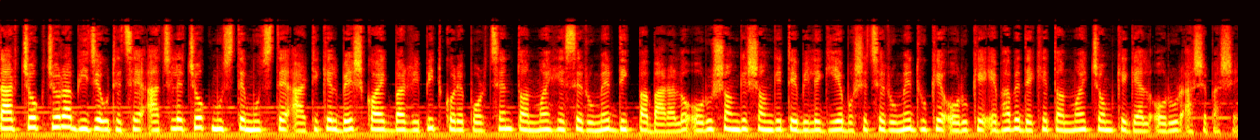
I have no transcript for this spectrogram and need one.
তার চোখ জোড়া ভিজে উঠেছে, আঁচলে চোখ মুছতে মুছতে আর্টিকেল বেশ কয়েকবার রিপিট করে পড়ছেন, তন্ময় হেসে রুমের দিক পা বাড়ালো, অরু সঙ্গে সঙ্গে টেবিলে গিয়ে বসেছে, রুমে ঢুকে অরুকে এভাবে দেখে তন্ময় চমকে গেল অরুর আশেপাশে।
